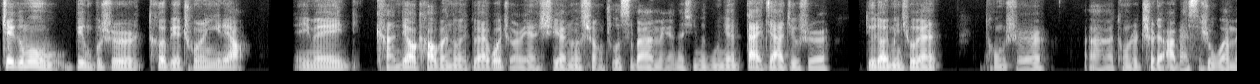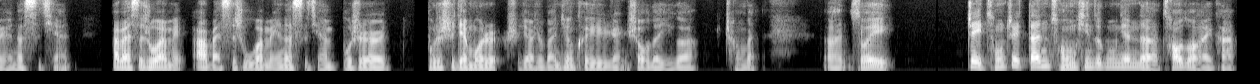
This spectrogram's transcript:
这个 move 并不是特别出人意料，因为砍掉靠本东西对爱国者而言，实际上能省出四百万美元的薪资空间，代价就是丢掉一名球员，同时，呃，同时吃掉二百四十五万美元的死钱。二百四十万美二百四十五万美元的死钱不是不是世界末日，实际上是完全可以忍受的一个成本。嗯，所以这从这单从薪资空间的操作来看，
